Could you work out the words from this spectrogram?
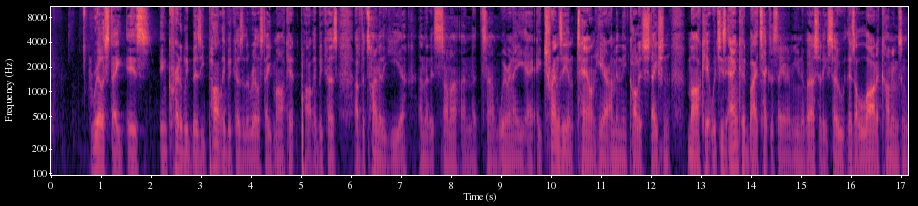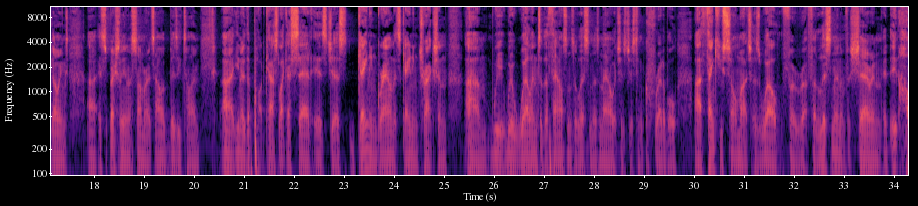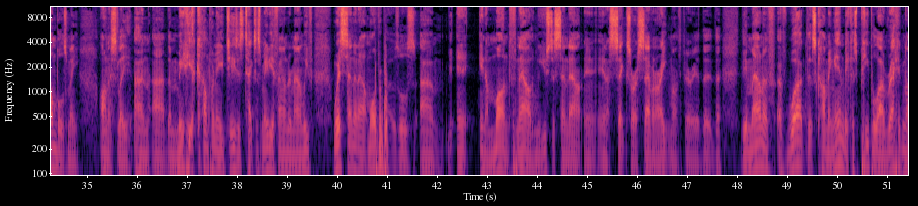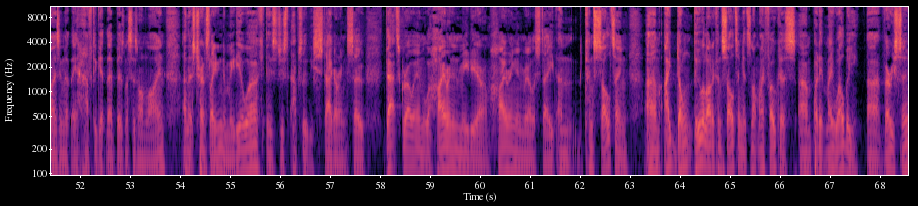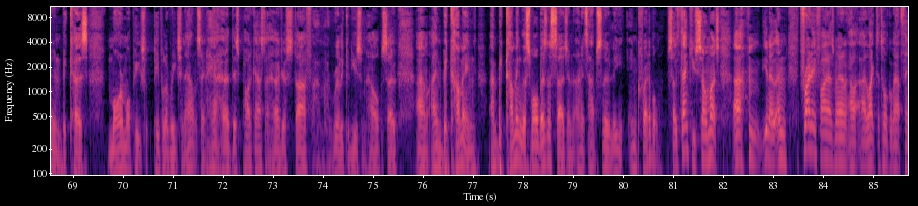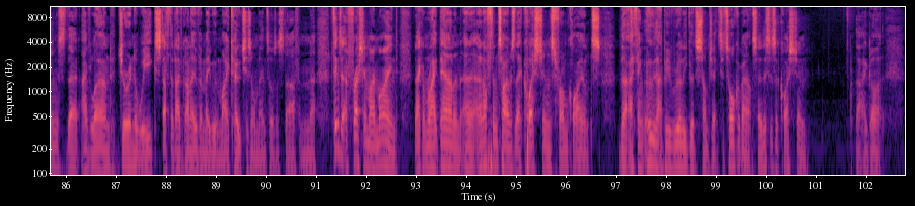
real estate is incredibly busy, partly because of the real estate market, partly because of the time of the year and that it's summer and that um, we're in a, a, a, transient town here. I'm in the College Station market, which is anchored by Texas A&M University. So there's a lot of comings and goings, uh, especially in the summer. It's our busy time. Uh, you know, the podcast, like I said, is just gaining ground. It's gaining traction. Um, we, we're well into the thousands of listeners now, which is just incredible. Uh, thank you so much as well for for uh, for listening and for sharing. It, it humbles me, honestly. And uh, the media company, Jesus, Texas Media Foundry, man, we've we're sending out more proposals um, in, in a month now than we used to send out in, in, a six or a seven or eight month period. The the the amount of, of work that's coming in because people are recognizing that they have to get their businesses online and that's translating to media work is just absolutely staggering. So that's growing. We're hiring in media. I'm hiring in real estate and consulting. Um, I don't do a lot of consulting. It's not my focus, um, but it may well be uh, very soon because more and more pe- people are reaching out and saying, Hey, I heard this podcast. I heard your stuff. Um, I really could use some help. So, um, I'm becoming, I'm becoming the small business surgeon and it's absolutely incredible. So thank you so much. Um, you know, and Friday fires, man, I, I, like to talk about things that I've learned during the week, stuff that I've gone over maybe with my coaches or mentors and stuff and uh, things that are fresh in my mind that I can write down. And, and, and oftentimes they're questions from clients that I think, oh, that'd be a really good subject to talk about. So this is a question that I got,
